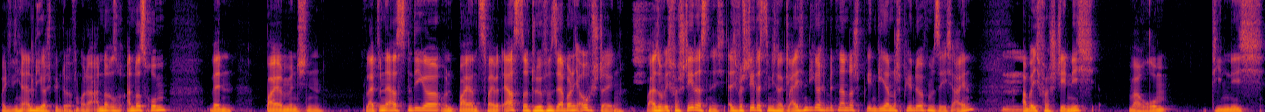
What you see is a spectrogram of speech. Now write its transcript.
Weil die nicht in einer Liga spielen dürfen. Oder anderes, andersrum, wenn Bayern München bleibt in der ersten Liga und Bayern 2 wird Erster, dürfen sie aber nicht aufsteigen. Also ich verstehe das nicht. Also ich verstehe, dass sie nicht in der gleichen Liga miteinander spielen, gegeneinander spielen dürfen, sehe ich ein. Mhm. Aber ich verstehe nicht, warum die nicht.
